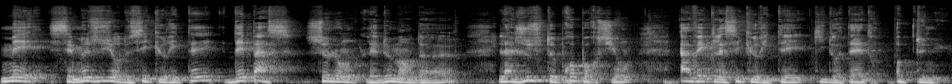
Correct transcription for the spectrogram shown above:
Mais ces mesures de sécurité dépassent, selon les demandeurs, la juste proportion avec la sécurité qui doit être obtenue.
